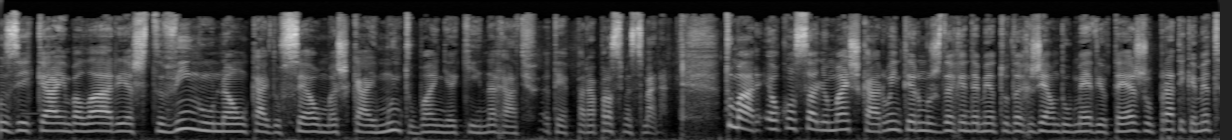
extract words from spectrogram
Música a embalar este vinho não cai do céu, mas cai muito bem aqui na rádio. Até para a próxima semana. Tomar é o conselho mais caro em termos de arrendamento da região do Médio Tejo. Praticamente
